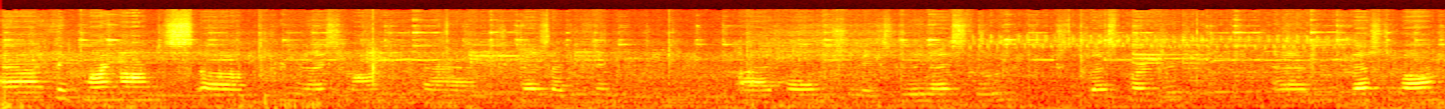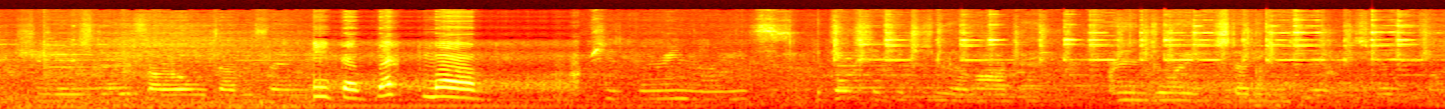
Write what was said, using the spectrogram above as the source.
Uh, I think my mom's um, a pretty nice mom. Uh, she does everything uh, at home. She makes really nice food. She's the best part of it. And best of all, she's really thorough with everything. She's the best mom. She's very nice. I think she teaches me a lot. I enjoy studying with her. It's really fun.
